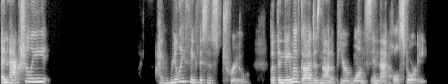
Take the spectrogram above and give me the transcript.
And actually, I really think this is true, but the name of God does not appear once in that whole story.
